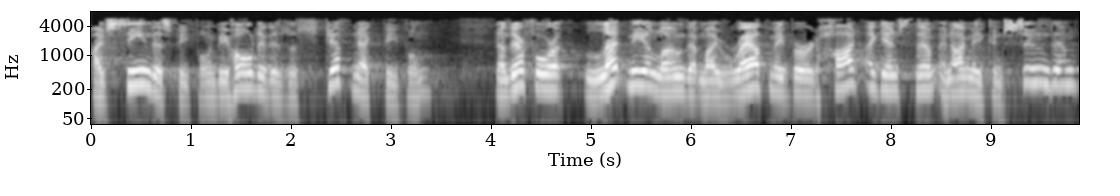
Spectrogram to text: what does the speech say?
I've seen this people, and behold, it is a stiff necked people. Now therefore, let me alone that my wrath may burn hot against them, and I may consume them,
